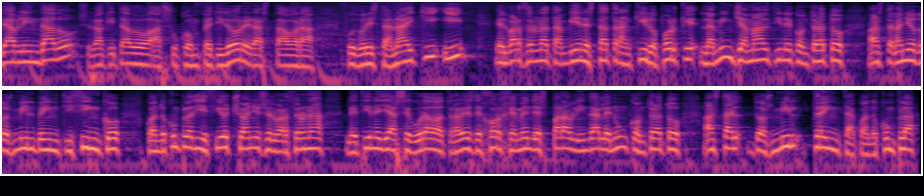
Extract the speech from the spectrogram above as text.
le ha blindado, se lo ha quitado a su competidor, era hasta ahora futbolista Nike y el Barcelona también está tranquilo porque Lamin Yamal tiene contrato hasta el año 2025. Cuando cumpla 18 años, el Barcelona le tiene ya asegurado a través de Jorge Méndez para blindarle en un contrato hasta el 2030, cuando cumpla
